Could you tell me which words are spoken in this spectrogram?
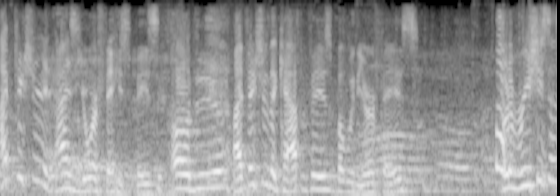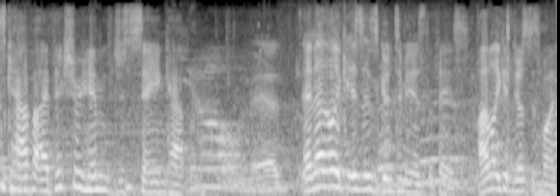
I picture it as your face basically. Oh, do you? I picture the Kappa face, but with your face. But if Rishi says Kappa, I picture him just saying Kappa, man, and that like is as good to me as the face. I like it just as much.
